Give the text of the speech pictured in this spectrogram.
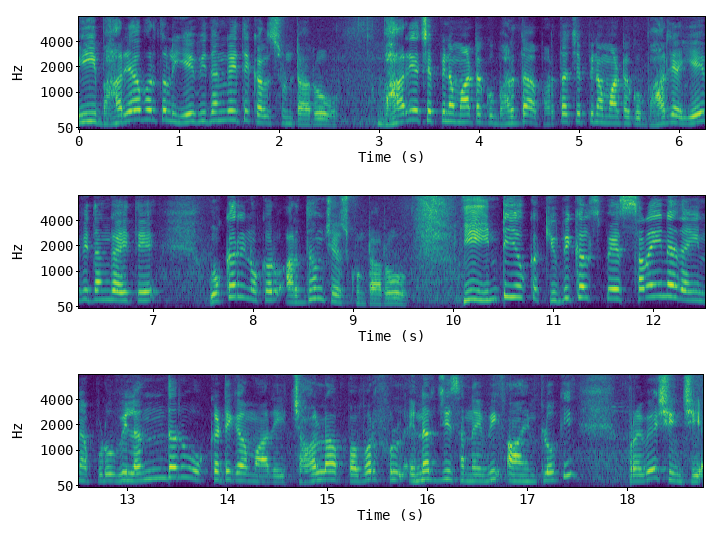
ఈ భార్యాభర్తలు ఏ విధంగా అయితే కలిసి ఉంటారో భార్య చెప్పిన మాటకు భర్త భర్త చెప్పిన మాటకు భార్య ఏ విధంగా అయితే ఒకరినొకరు అర్థం చేసుకుంటారో ఈ ఇంటి యొక్క క్యూబికల్ స్పేస్ సరైనది అయినప్పుడు వీళ్ళందరూ ఒక్కటిగా మారి చాలా పవర్ఫుల్ ఎనర్జీస్ అనేవి ఆ ఇంట్లోకి ప్రవేశించి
